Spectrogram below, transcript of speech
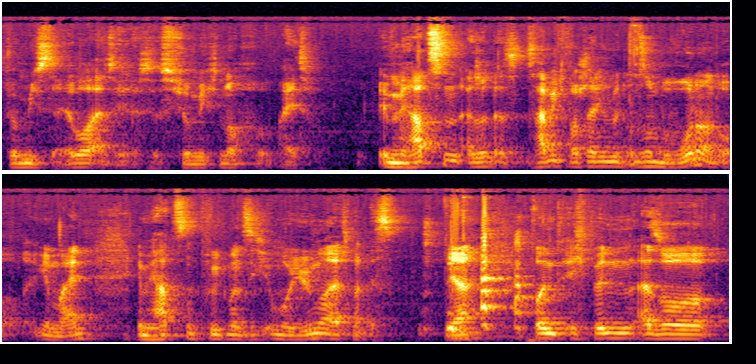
für mich selber, also das ist für mich noch weit, im Herzen, also das, das habe ich wahrscheinlich mit unseren Bewohnern auch gemeint, im Herzen fühlt man sich immer jünger, als man ist. Ja? Und ich bin also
